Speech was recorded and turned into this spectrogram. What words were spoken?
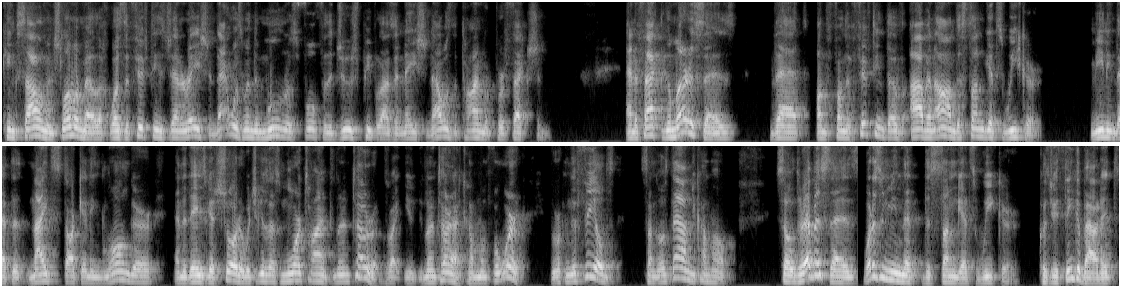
King Solomon, Shlomo Melech, was the 15th generation. That was when the moon was full for the Jewish people as a nation. That was the time of perfection. And in fact, the Gemara says that on, from the 15th of Av on, the sun gets weaker, meaning that the nights start getting longer and the days get shorter, which gives us more time to learn Torah. Right? You, you learn Torah, you come home for work. You work in the fields, sun goes down, you come home. So the Rebbe says, what does it mean that the sun gets weaker? Because you think about it,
